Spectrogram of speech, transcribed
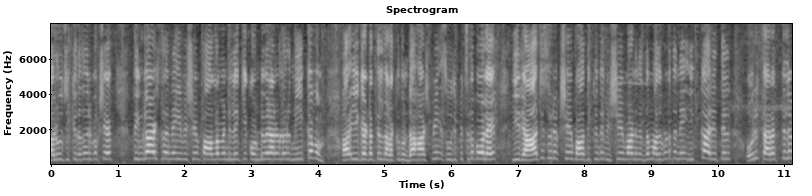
ആലോചിക്കുന്നത്. ഒരുപക്ഷെ തിങ്കളാഴ്ച തന്നെ ഈ വിഷയം പാർലമെന്റിലേക്ക് കൊണ്ടുവരാനുള്ള ഒരു നീക്കവും ഈ ഘട്ടത്തിൽ നടക്കുന്നുണ്ട്. ഹാഷ്മി സൂചിപ്പിച്ചതുപോലെ ഈ രാജ്യസുരക്ഷയെ ബാധിക്കുന്ന വിഷയമാണിതെന്നും അതുകൊണ്ട് തന്നെ ഇക്കാര്യത്തിൽ ഒരു തരത്തിലും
